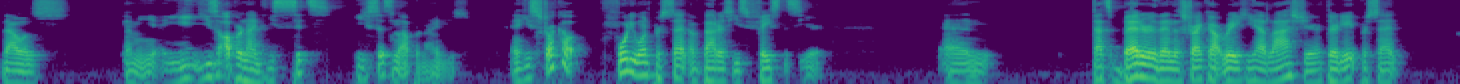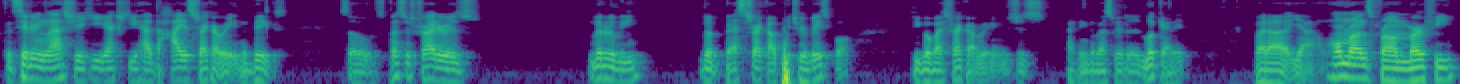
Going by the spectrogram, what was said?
that was I mean, he, he's upper 90s. He sits, he sits in the upper 90s. And he struck out 41% of batters he's faced this year. And that's better than the strikeout rate he had last year, 38%, considering last year he actually had the highest strikeout rate in the bigs. So Spencer Strider is literally the best strikeout pitcher in baseball. If you go by strikeout it's just, I think, the best way to look at it. But, uh, yeah, home runs from Murphy,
